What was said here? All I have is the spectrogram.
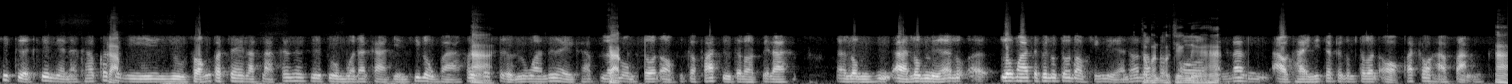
ที่เกิดขึ้นเนี่ยนะครับ ก็ครัจะบมีอยู่สองปัจจัยหลัก ๆ ก็คือตัวมวลอากาศเย็นที่ลงมาเขาอ่าก็เสริมลงมาเรื่อยครับแล้ควรับลมตะวันออกก็พัดอยู่ตลอดเวลาเอ่อ ลมอ่าลมเหนือลมเอ่อลงมาจะเป็นลมตะวันออกเฉียงเหนือเนาะตะวันออกเฉียงเหนือฮะทางด้านอ่าวไทยนี่จะเป็นลมตะวันออกพัดเข้าหาฝั่งอ่า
